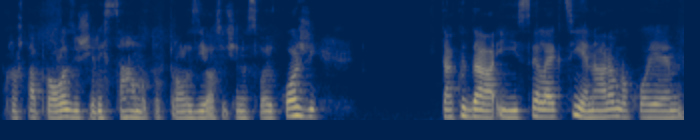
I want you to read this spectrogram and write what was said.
kroz šta prolaziš, jer i samo to prolazi i osjeća na svojoj koži Tako da i sve lekcije, naravno, koje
